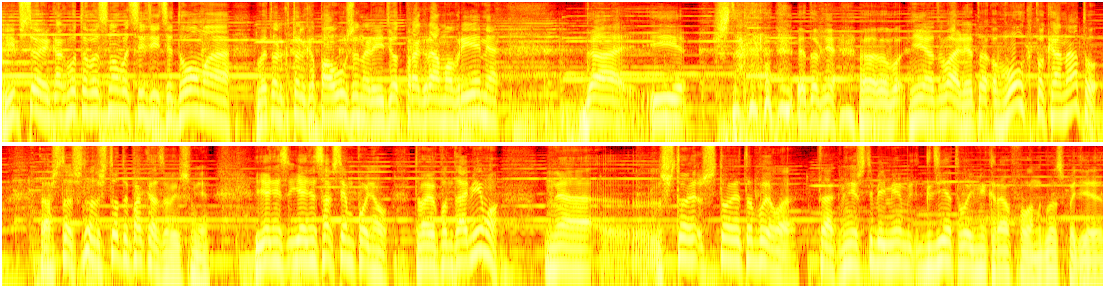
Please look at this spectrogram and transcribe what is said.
И все, и как будто вы снова сидите дома, вы только-только поужинали, идет программа «Время». Да, и что? Это мне... Э, нет, Валя, это волк по канату? А что, что, что ты показываешь мне? Я не, я не совсем понял твою пантомиму. Э, что, что это было? Так, мне же тебе... Где твой микрофон? Господи,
